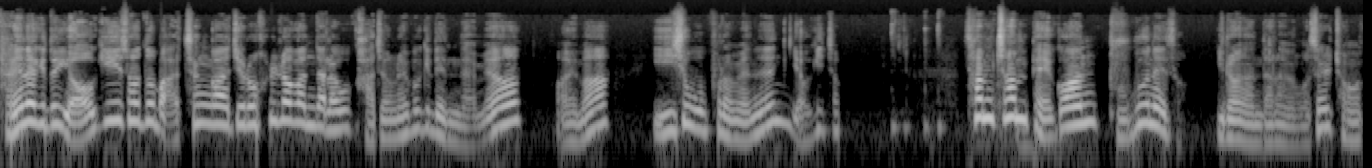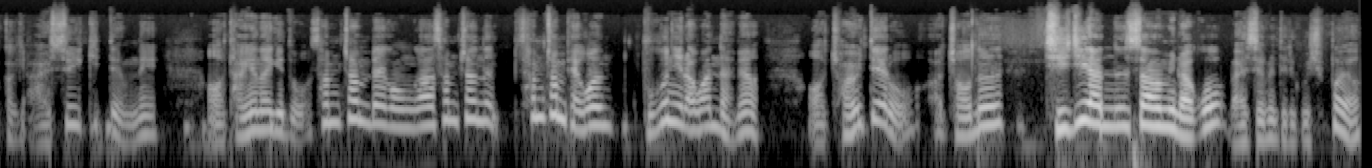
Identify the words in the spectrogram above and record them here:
당연하게도 여기서도 마찬가지로 흘러간다라고 가정을 해보게 된다면 얼마? 25%면은 여기죠. 3,100원 부근에서 일어난다는 것을 정확하게 알 수 있기 때문에 어, 당연하게도 3,100원과 3,000, 3,100원 부근이라고 한다면 어, 절대로 저는 지지 않는 싸움이라고 말씀을 드리고 싶어요.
